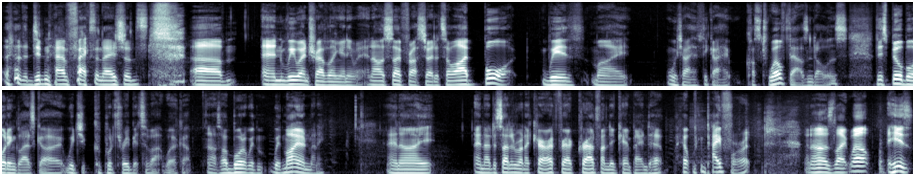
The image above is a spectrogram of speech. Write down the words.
that didn't have vaccinations. Um, and we weren't traveling anywhere. And I was so frustrated. So I bought with my, which I think I cost twelve thousand dollars, this billboard in Glasgow, which could put three bits of artwork up. And so I bought it with with my own money, and I and I decided to run a crowd for our crowdfunding campaign to help help me pay for it. And I was like, well, here's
